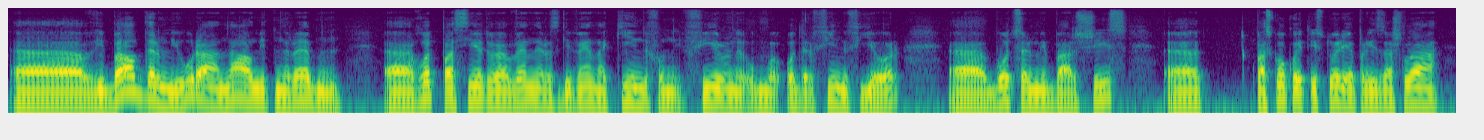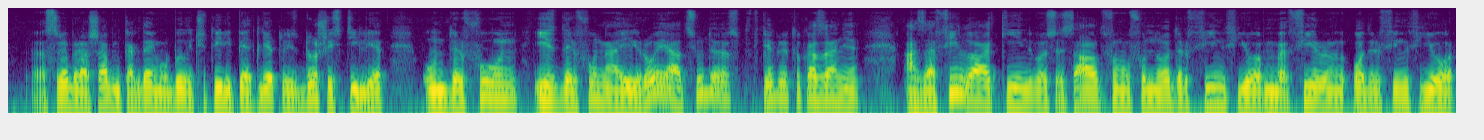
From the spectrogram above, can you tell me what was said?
Вибалдер, Миура, Анал, Митнребн, Э, год es gewähnt a kind von vier oder fünf Jahren, Боцер Мибаршис, поскольку эта история произошла э, с Ребер Ашабом, когда ему было 4-5 лет, то есть до 6 лет, ундерфун, из дерфуна и роя, отсюда следует указание, а за фила кин was es alt von von oder fünf Jahr vier oder fünf Jahr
